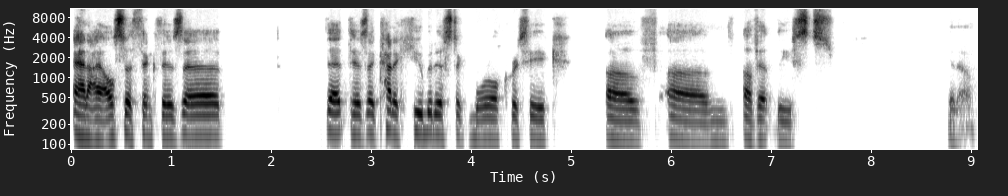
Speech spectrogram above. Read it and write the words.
and I also think there's a that there's a kind of humanistic moral critique of um, of at least you know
